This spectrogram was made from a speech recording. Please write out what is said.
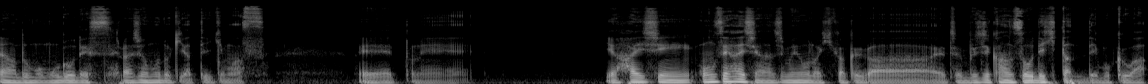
あどうももごです。ラジオもどきやっていきます。えー、っとね。いや配信音声配信始めようの企画がちょ無事完走できたんで僕は。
